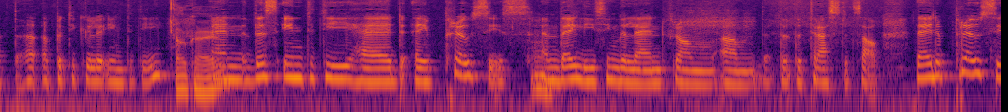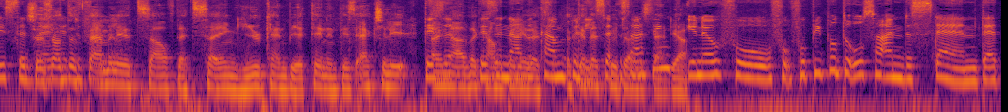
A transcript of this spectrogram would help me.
a, a particular entity, Okay. and this entity had a process, and they leasing the land from um, the, the, the trust itself. They had a process that so it's not the family follow. itself that's saying you can be a tenant. There's actually There's, another a, there's company another that's company. okay. So good to so I think yeah. you know for, for for people to also understand that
